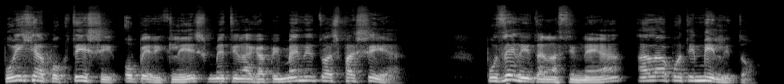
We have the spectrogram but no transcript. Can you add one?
που είχε αποκτήσει ο Περικλής με την αγαπημένη του Ασπασία, που δεν ήταν Αθηναία αλλά από τη Μίλητο.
